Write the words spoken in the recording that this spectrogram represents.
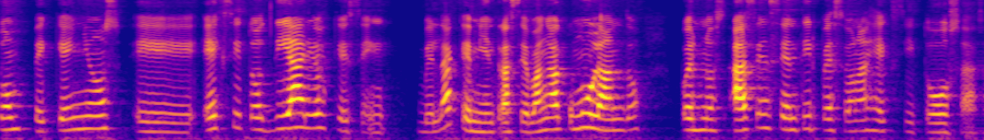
son pequeños eh, éxitos diarios que se Que mientras se van acumulando, pues nos hacen sentir personas exitosas.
